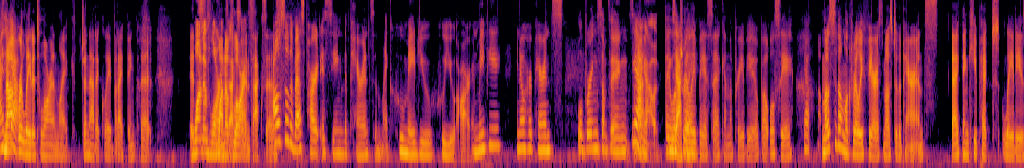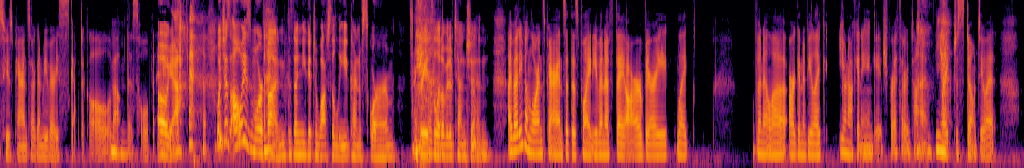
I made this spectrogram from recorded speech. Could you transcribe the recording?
I think, not yeah. related to Lauren like genetically, but I think that One of Lauren's one of exes. Lauren's exes. Also, the best part is seeing the parents and like who made you who you are, and maybe you know her parents. We'll bring something, something Yeah. out. They looked really basic in the preview, but we'll see. Yeah. Most of them looked really fierce, most of the parents. I think he picked ladies whose parents are going to be very skeptical about Mhm. this whole thing. Oh, yeah. Which is always more fun because then you get to watch the lead kind of squirm. Creates a little bit of tension. I bet even Lauren's parents at this point, even if they are very like vanilla, are going to be like, "You're not getting engaged for a third time. Yeah. Like, just don't do it."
